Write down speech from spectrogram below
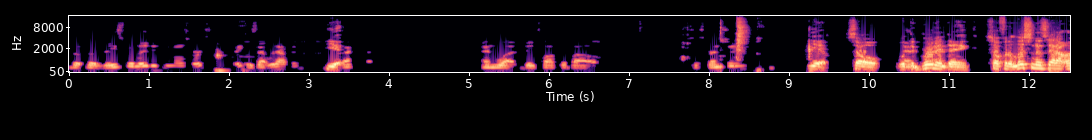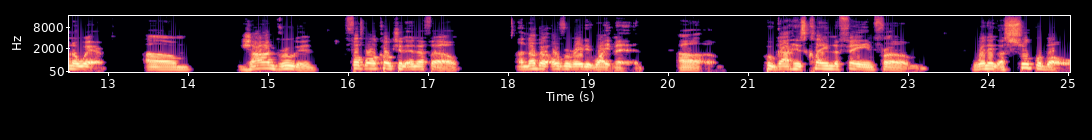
the, the race related emails first. Right? Is that what happened? Yeah. And what they talk about suspension. Yeah. So with the Gruden thing, so for the listeners that are unaware, um, Jon Gruden, football coach in the NFL, another overrated white man, um, who got his claim to fame from winning a Super Bowl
